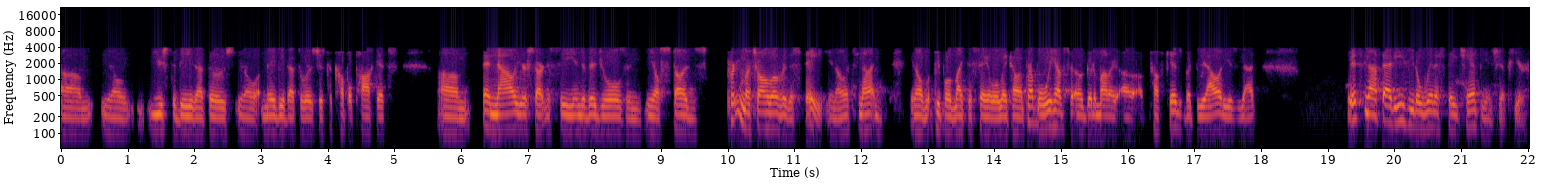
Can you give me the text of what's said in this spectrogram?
um, you know, used to be that there was, you know, maybe that there was just a couple pockets. Um, and now you're starting to see individuals and, you know, studs pretty much all over the state. You know, it's not, you know, people would like to say, well, Lake Highland Prep, well, we have a good amount of, of tough kids, but the reality is that it's not that easy to win a state championship here.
